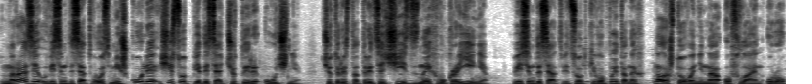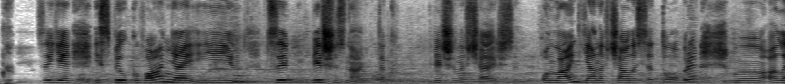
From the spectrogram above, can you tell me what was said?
Наразі у 88-й школі 654 учні, 436 з них в Україні. 80% опитаних налаштовані на офлайн уроки. Це є і спілкування, і це більше знань, так більше навчаєшся. Онлайн я навчалася добре, е, але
